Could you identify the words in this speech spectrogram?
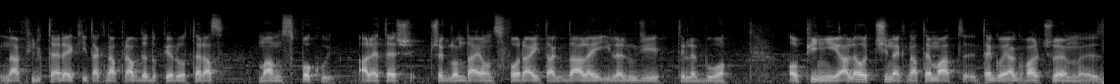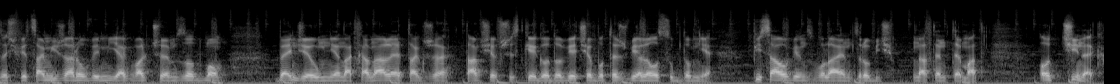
na filterek i tak naprawdę dopiero teraz mam spokój. Ale też przeglądając fora i tak dalej, ile ludzi, tyle było opinii. Ale odcinek na temat tego, jak walczyłem ze świecami żarowymi, jak walczyłem z odmą, będzie u mnie na kanale, także tam się wszystkiego dowiecie, bo też wiele osób do mnie pisało, więc wolałem zrobić na ten temat odcinek.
